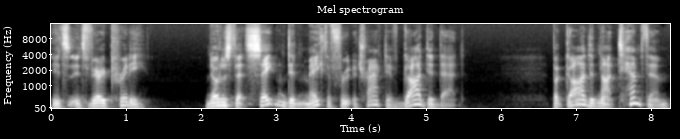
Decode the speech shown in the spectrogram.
It's it's very pretty. Notice that Satan didn't make the fruit attractive. God did that. But God did not tempt them.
